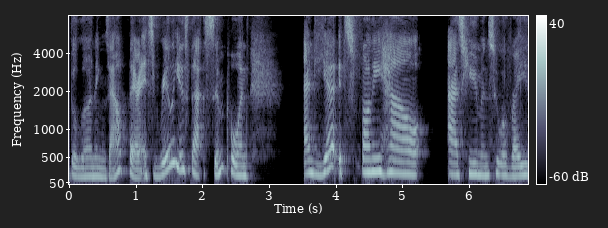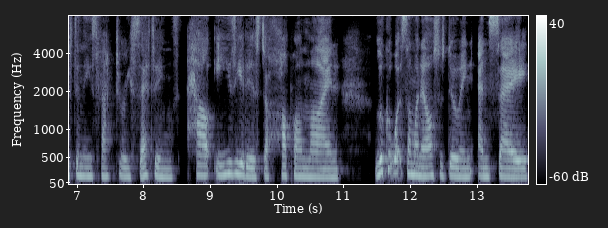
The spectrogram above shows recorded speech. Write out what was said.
the learnings out there. And it really is that simple. And and yet, it's funny how, as humans who are raised in these factory settings, how easy it is to hop online, look at what someone else is doing, and say,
